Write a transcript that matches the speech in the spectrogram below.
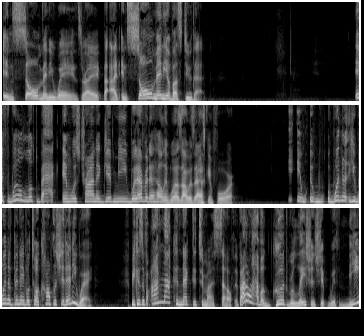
in so many ways, right? The, I, and so many of us do that. If Will looked back and was trying to give me whatever the hell it was I was asking for, it, it, it wouldn't he wouldn't have been able to accomplish it anyway. Because if I'm not connected to myself, if I don't have a good relationship with me,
